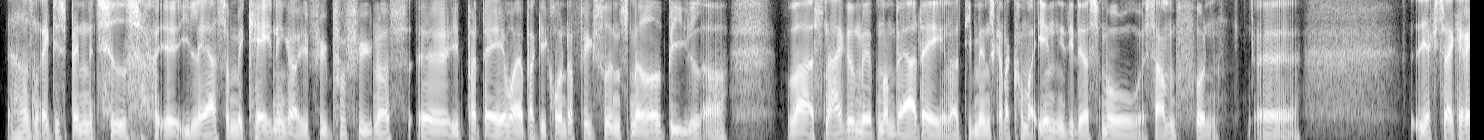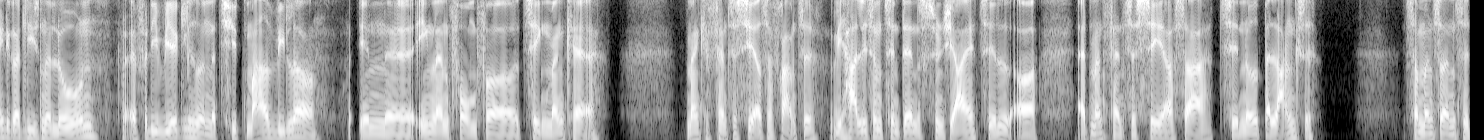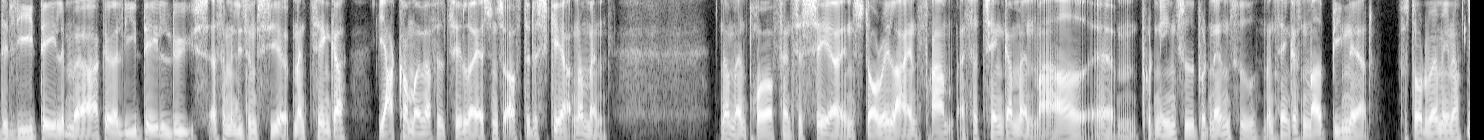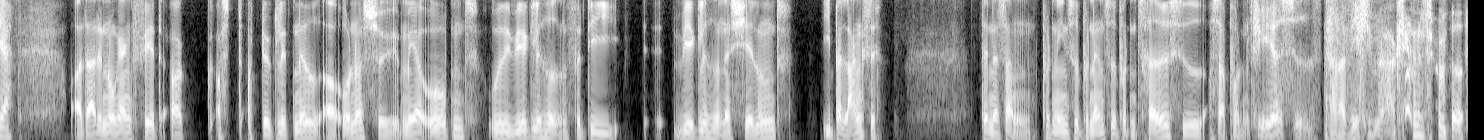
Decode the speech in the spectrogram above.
jeg havde sådan en rigtig spændende tid øh, i lære som mekaniker i Fyn på Fyn også, øh, et par dage, hvor jeg bare gik rundt og fikset en smadret bil, og var snakket med dem om hverdagen, og de mennesker, der kommer ind i de der små samfund. Øh, jeg, så jeg kan rigtig godt lide sådan at låne, øh, fordi virkeligheden er tit meget vildere end øh, en eller anden form for ting, man kan, man kan fantasere sig frem til. Vi har ligesom tendens, synes jeg, til, at, at man fantaserer sig til noget balance. Så man sådan, så det lige dele mørke og lige dele lys. Altså man ligesom siger, man tænker, jeg kommer i hvert fald til, og jeg synes ofte, det sker, når man, når man prøver at fantasere en storyline frem, altså tænker man meget øhm, på den ene side, på den anden side. Man tænker sådan meget binært. Forstår du, hvad jeg mener? Ja. Og der er det nogle gange fedt at, at, at dykke lidt ned og undersøge mere åbent ud i virkeligheden, fordi virkeligheden er sjældent i balance. Den er sådan på den ene side, på den anden side, på den tredje side, og så på den fjerde side. Der er der virkelig mørkt, du ved.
